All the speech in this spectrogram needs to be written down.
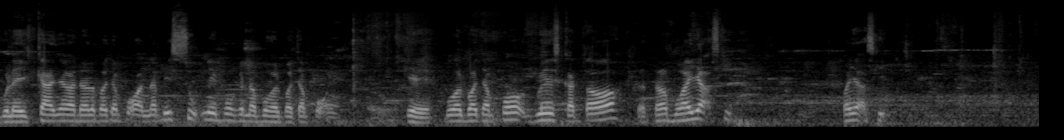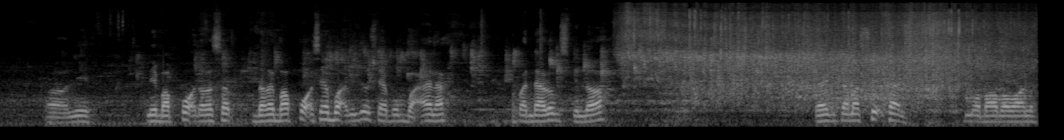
gulai ikan je ada halba campur. Tapi sup ni pun kena buah halba campur ni. Okey, buah halba campur, guys kata, kata buah ayak sikit. Buah ayak sikit. Ha, ni ni bapak dari dari bapak saya buat ni tu saya pun buat kan ah. Pandan tu bismillah. Dan kita masukkan semua bawang-bawang tu.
